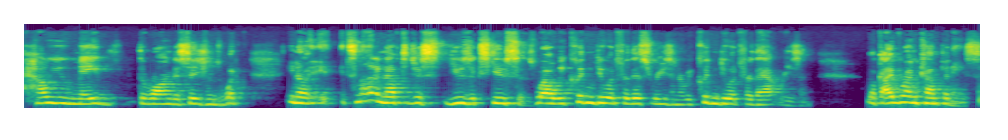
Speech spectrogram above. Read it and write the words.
how you made the wrong decisions. What you know, it, it's not enough to just use excuses. Well, we couldn't do it for this reason or we couldn't do it for that reason. Look, I've run companies.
